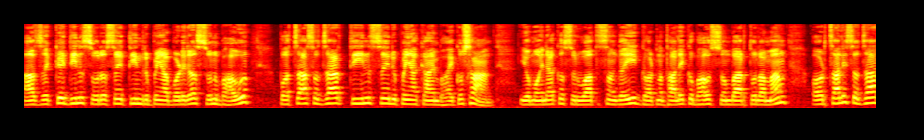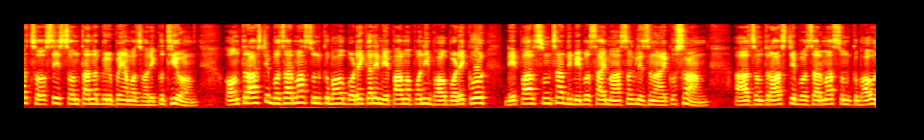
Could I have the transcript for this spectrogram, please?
आज एकै दिन सोह्र सय तिन रुपियाँ बढेर सुन भाउ पचास हजार तिन सय रुपियाँ कायम भएको छ। यो महिनाको सुरुवातसँगै घट्न थालेको भाउ सोमबार तोलामा अडचालिस हजार छ सय सन्तानब्बे रुपियाँमा झरेको थियो। अन्तर्राष्ट्रिय बजारमा सुनको भाउ बढेकाले नेपालमा पनि भाउ बढेको नेपाल सुनचाँदी व्यवसाय महासङ्घले जनाएको छ। आज अन्तर्राष्ट्रिय बजारमा सुनको भाउ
